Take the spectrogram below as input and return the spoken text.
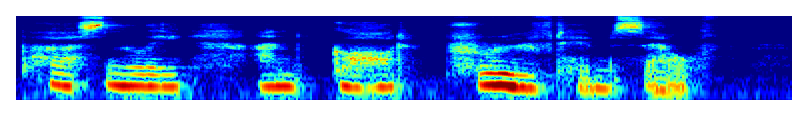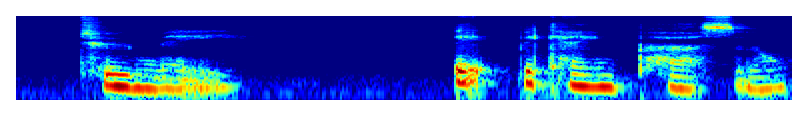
personally, and God proved himself to me. It became personal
